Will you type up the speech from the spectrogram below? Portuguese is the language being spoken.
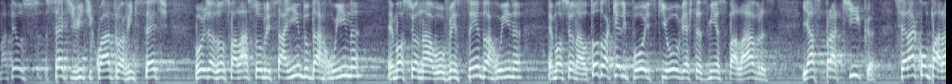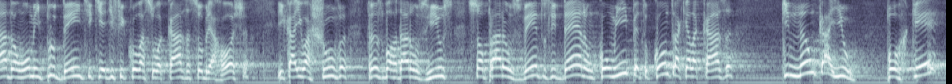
Mateus 7, 24 a 27. Hoje nós vamos falar sobre saindo da ruína emocional ou vencendo a ruína emocional. Todo aquele, pois, que ouve estas minhas palavras e as pratica, será comparado a um homem prudente que edificou a sua casa sobre a rocha, e caiu a chuva, transbordaram os rios, sopraram os ventos e deram com ímpeto contra aquela casa que não caiu, porque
